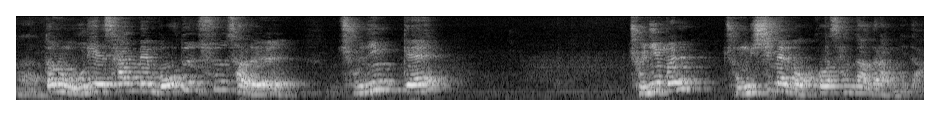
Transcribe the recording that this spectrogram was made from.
어, 또는 우리의 삶의 모든 순서를 주님께 주님을 중심에 놓고 생각을 합니다.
